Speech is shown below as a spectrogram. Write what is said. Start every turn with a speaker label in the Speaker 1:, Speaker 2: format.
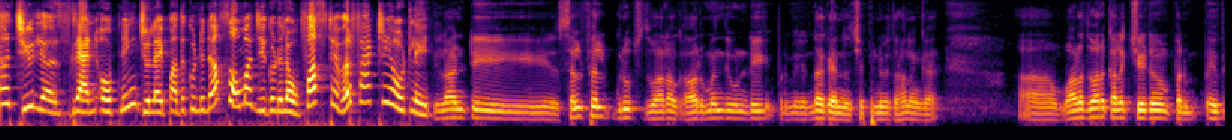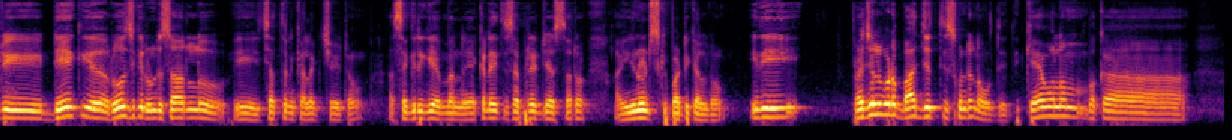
Speaker 1: Golconda jewellers grand opening July పదకొండున సోమాజిగూడలో first ever factory outlet
Speaker 2: ఇలాంటి సెల్ఫ్ హెల్ప్ గ్రూప్స్ ద్వారా ఒక ఆరు మంది ఉండి ఇప్పుడు మీరు ఇందాక ఆయన చెప్పిన విధానంగా వాళ్ళ ద్వారా కలెక్ట్ చేయడం ఎవ్రీ డేకి రోజుకి రెండు సార్లు ఈ చెత్తని కలెక్ట్ చేయడం ఆ సెగ్రిగే మనం ఎక్కడైతే సెపరేట్ చేస్తారో ఆ యూనిట్స్కి పట్టుకెళ్ళడం. ఇది ప్రజలు కూడా బాధ్యత తీసుకుంటే అవుతుంది కేవలం ఒక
